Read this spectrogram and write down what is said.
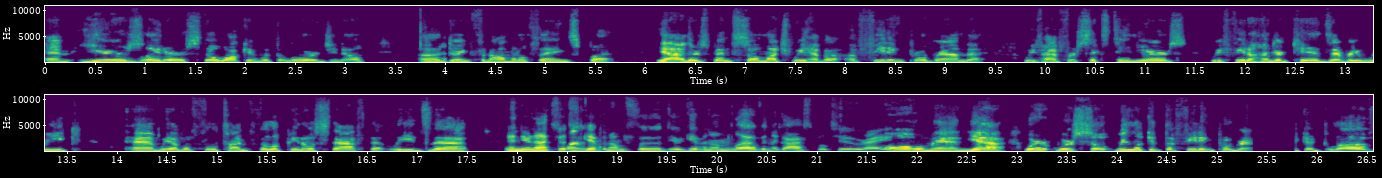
and years later still walking with the lord you know uh, mm-hmm. doing phenomenal things. But yeah there's been so much. We have a, a feeding program that we've had for 16 years. We feed 100 kids every week and we have a full-time filipino staff that leads that and you're not just plan- giving them food you're giving them love in the gospel too right oh man yeah we're we're so we look at the feeding program like a glove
